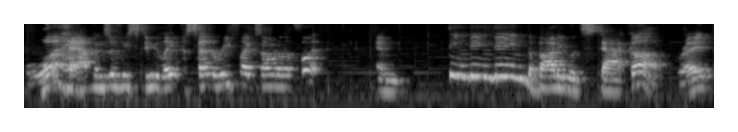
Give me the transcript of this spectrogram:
what happens if we stimulate the center reflex zone of the foot? And ding, ding, ding, the body would stack up, right?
